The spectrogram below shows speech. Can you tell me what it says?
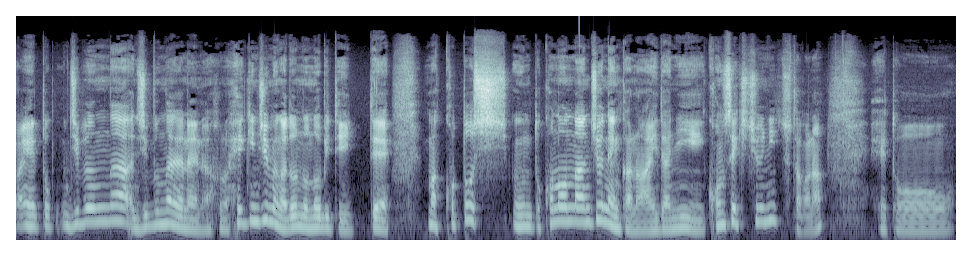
あ、えっ、ー、と、自分が、自分がじゃないな、その平均寿命がどんどん伸びていって、まあ、今年、うんと、この何十年かの間に、痕跡中にって言ったかな、えっ、ー、と、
